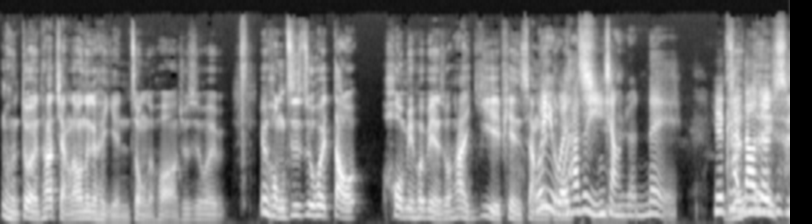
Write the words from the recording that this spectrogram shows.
嗯，对，他讲到那个很严重的话，就是会，因为红蜘蛛会到后面会变成说它的叶片上面，我以为它是影响人类，因为看到就是，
